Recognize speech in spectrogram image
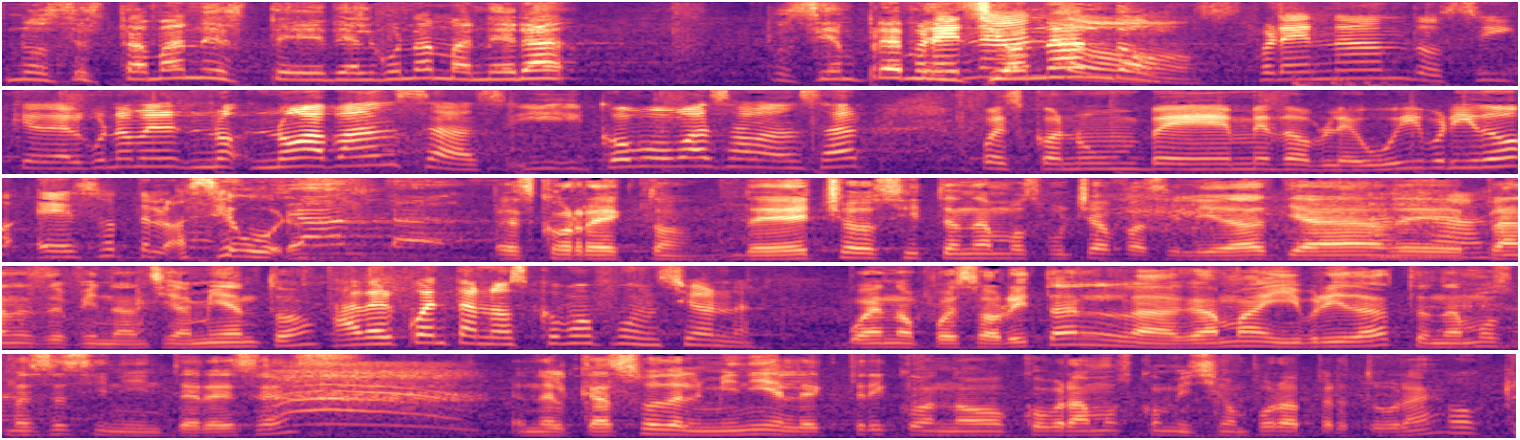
nos estaban este, de alguna manera pues siempre mencionando. Frenando, sí, que de alguna manera no, no avanzas. ¿Y, y cómo vas a avanzar? Pues con un BMW híbrido, eso te lo aseguro. Es correcto. De hecho, sí tenemos mucha facilidad ya de planes de financiamiento. A ver, cuéntanos cómo funciona. Bueno, pues ahorita en la gama híbrida tenemos meses sin intereses. En el caso del mini eléctrico no cobramos comisión por apertura. ¿Ok?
